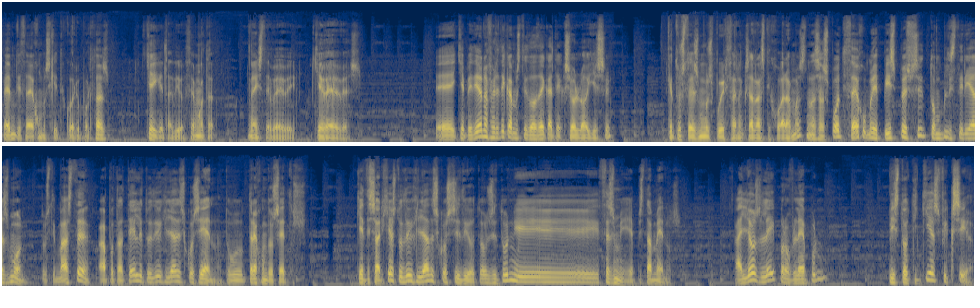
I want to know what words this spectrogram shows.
Πέμπτη, θα έχουμε σχετικό ρεπορτάζ και για τα δύο θέματα. Να είστε βέβαιοι και βέβαιες. Ε, και επειδή αναφερθήκαμε στη 12η αξιολόγηση και τους θεσμούς που ήρθαν ξανά στη χώρα μας, να σας πω ότι θα έχουμε επίσπευση των πληστηριασμών. Τους θυμάστε; Από τα τέλη του 2021, του τρέχοντος έτους. Και τις αρχές του 2022. Το ζητούν οι θεσμοί, επισταμένω. Αλλιώς λέει προβλέπουν πιστοτική ασφυξία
